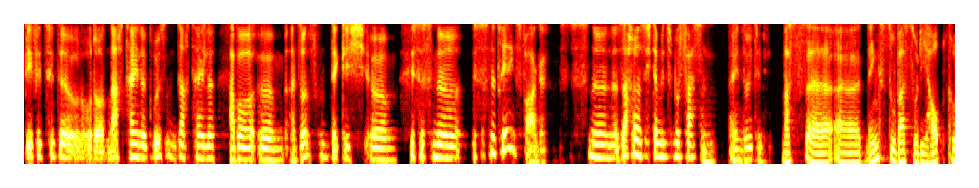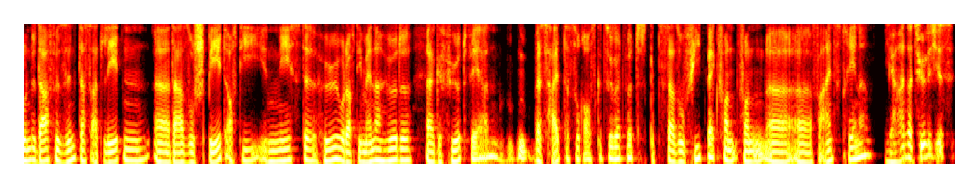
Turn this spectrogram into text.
Beweglichkeitsdefizite oder Nachteile, Größennachteile. Aber ähm, ansonsten denke ich, ähm, ist es eine, ist es eine Trainingsfrage. Es ist eine, eine Sache, sich damit zu befassen, eindeutig. Was äh, äh, denkst du, was so die Hauptgründe dafür sind, dass Athleten äh, da so spät auf die nächste Höhe oder auf die Männerhürde äh, geführt werden? Weshalb das so rausgezögert wird? Gibt es da so Feedback von, von äh, äh, Vereinstrainern? Ja, natürlich ist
